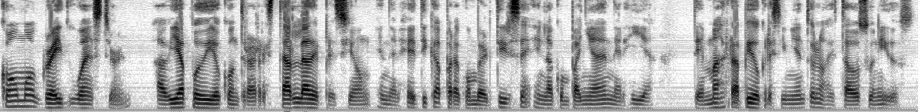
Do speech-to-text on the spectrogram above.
cómo Great Western había podido contrarrestar la depresión energética para convertirse en la compañía de energía de más rápido crecimiento en los Estados Unidos.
